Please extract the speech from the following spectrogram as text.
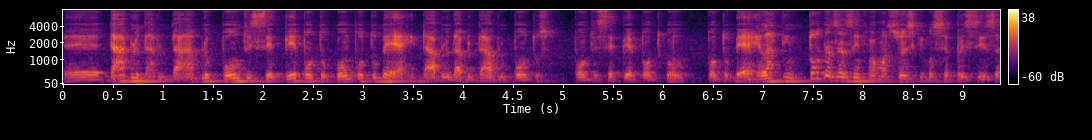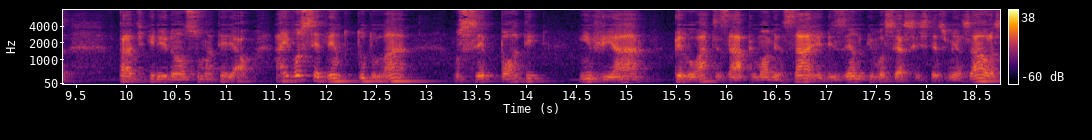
É www.icp.com.br www.icp.com.br Lá tem todas as informações que você precisa para adquirir o nosso material. Aí você vendo tudo lá, você pode enviar pelo WhatsApp uma mensagem dizendo que você assiste às minhas aulas,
